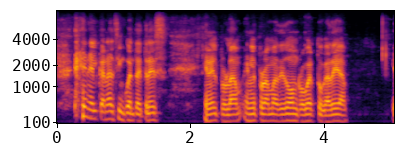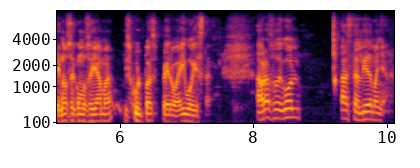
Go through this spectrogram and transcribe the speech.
en el canal 53 en el programa, en el programa de Don Roberto Gadea, que no sé cómo se llama, disculpas, pero ahí voy a estar. Abrazo de gol, hasta el día de mañana.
